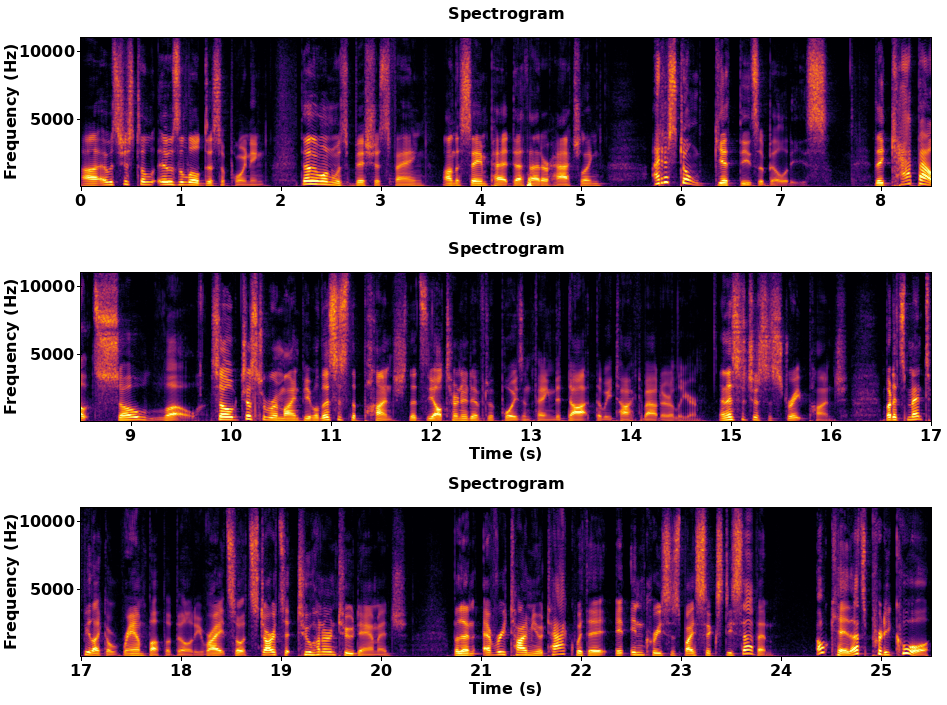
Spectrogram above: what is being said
Uh, it was just a, it was a little disappointing. The other one was Vicious Fang on the same pet, Death Adder Hatchling. I just don't get these abilities. They cap out so low. So just to remind people, this is the punch that's the alternative to Poison Fang, the dot that we talked about earlier. And this is just a straight punch. But it's meant to be like a ramp up ability, right? So it starts at 202 damage, but then every time you attack with it, it increases by 67. Okay, that's pretty cool.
